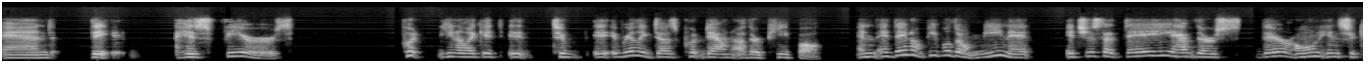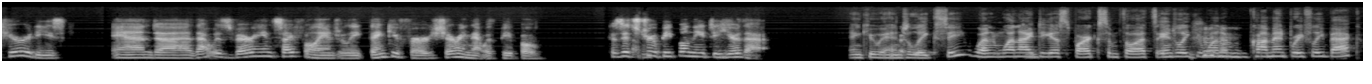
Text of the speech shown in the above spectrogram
and the his fears put you know like it it to it really does put down other people. And, and they don't people don't mean it. It's just that they have their their own insecurities. And uh, that was very insightful angelique. Thank you for sharing that with people. Because it's true people need to hear that Thank you, Angelique. See, one one idea sparks some thoughts. Angelique, you want to comment briefly back?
